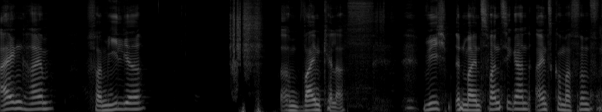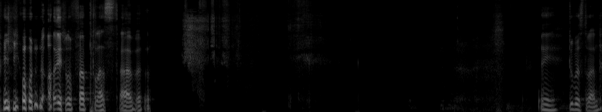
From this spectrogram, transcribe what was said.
Eigenheim, Familie, ähm, Weinkeller. Wie ich in meinen 20ern 1,5 Millionen Euro verprasst habe. Ey, du bist dran.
